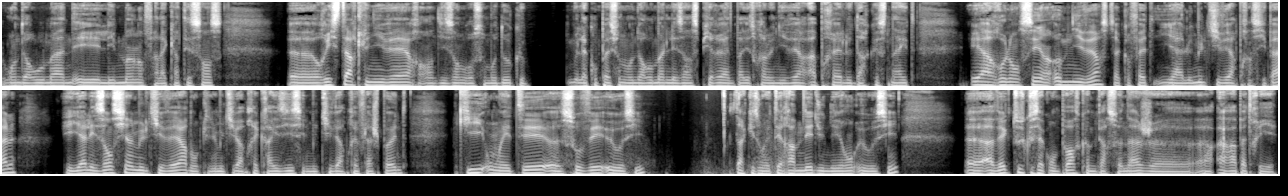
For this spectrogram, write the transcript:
Wonder Woman et les mains, enfin la quintessence, restart l'univers en disant grosso modo que la compassion de Wonder Woman les a inspirés à ne pas détruire l'univers après le Darkest Night et à relancer un omniverse, c'est-à-dire qu'en fait, il y a le multivers principal et il y a les anciens multivers, donc les multivers pré-Crisis et le multivers pré-Flashpoint, qui ont été euh, sauvés eux aussi. C'est-à-dire qu'ils ont été ramenés du néant eux aussi, euh, avec tout ce que ça comporte comme personnage euh, à, à rapatrier.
